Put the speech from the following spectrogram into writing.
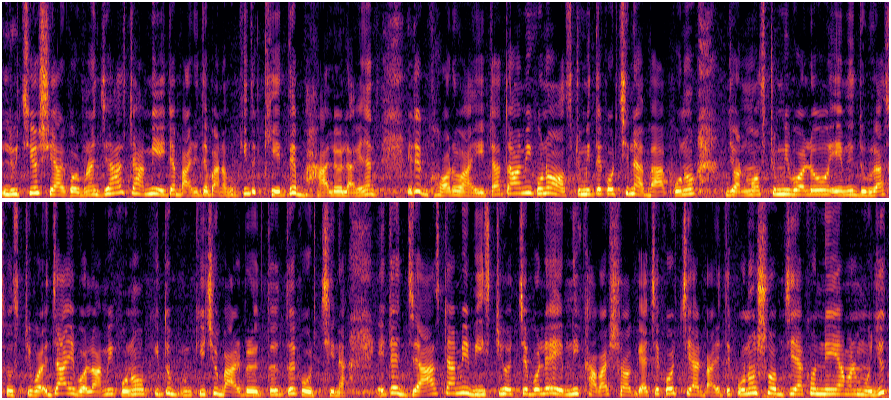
লুচিও শেয়ার করব না। জাস্ট আমি এটা বাড়িতে বানাবো। কিন্তু খেতে ভালো লাগে, জানো? এটা ঘরোয়া। এটা তো আমি কোনো অষ্টমীতে করছি না বা কোনো জন্মাষ্টমী বলো, এমনি দুর্গা ষষ্ঠী বলো, যাই বলো, আমি কোনো কিন্তু কিছু বার বেরোতে করছি না। এটা জাস্ট আমি বৃষ্টি হচ্ছে বলে এমনি খাবার শখ গেছে করছি, আর বাড়িতে কোনো সবজি এখন নেই আমার মজুদ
